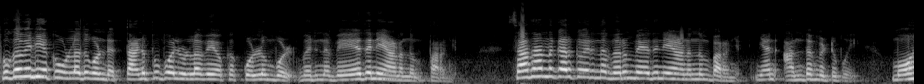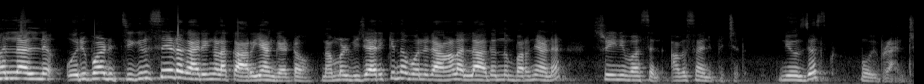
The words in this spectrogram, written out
പുകവലിയൊക്കെ ഉള്ളതുകൊണ്ട് തണുപ്പ് പോലുള്ളവയൊക്കെ കൊള്ളുമ്പോൾ വരുന്ന വേദനയാണെന്നും പറഞ്ഞു. സാധാരണക്കാർക്ക് വരുന്ന വെറും വേദനയാണെന്നും പറഞ്ഞു. ഞാൻ അന്തം വിട്ടുപോയി. മോഹൻലാലിന് ഒരുപാട് ചികിത്സയുടെ കാര്യങ്ങളൊക്കെ അറിയാം കേട്ടോ. നമ്മൾ വിചാരിക്കുന്ന പോലെ ഒരാളല്ല അതെന്നും പറഞ്ഞാണ് ശ്രീനിവാസൻ അവസാനിപ്പിച്ചത്. ന്യൂസ് ഡെസ്ക് മൂവി ബ്രാൻഡ്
